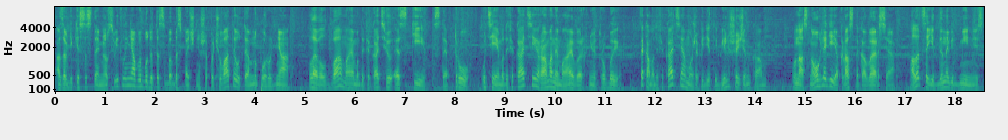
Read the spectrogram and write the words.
А завдяки системі освітлення ви будете себе безпечніше почувати у темну пору дня. Level 2 має модифікацію ST Step True. У цієї модифікації рама не має верхньої труби. Така модифікація може підійти більше жінкам. У нас на огляді якраз така версія, але це єдина відмінність.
